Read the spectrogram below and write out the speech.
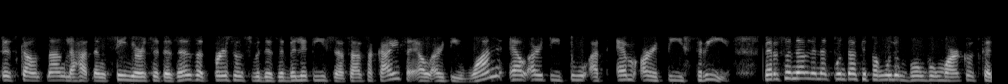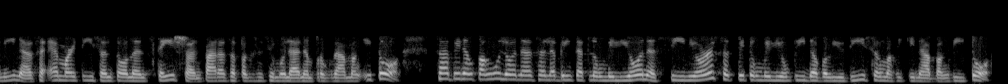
discount na ang lahat ng senior citizens at persons with disabilities na sasakay sa LRT 1, LRT 2 at MRT 3. Personal na nagpunta si Pangulong Bongbong Marcos kanina sa MRT Santolan Station para sa pagsisimula ng programang ito. Sabi ng Pangulo, nasa 13 milyon na seniors at 7 milyong PWDs ang makikinabang dito.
